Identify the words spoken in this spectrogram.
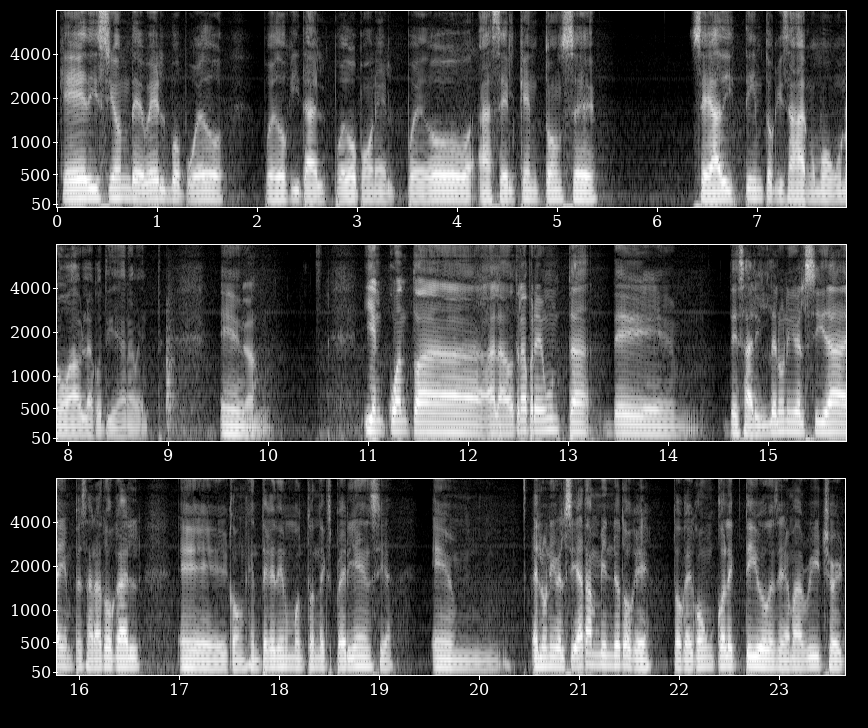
¿Qué edición de verbo puedo, puedo quitar? ¿Puedo poner? ¿Puedo hacer que entonces sea distinto quizás a como uno habla cotidianamente? Em. Y en cuanto a, a la otra pregunta de, de salir de la universidad y empezar a tocar eh, con gente que tiene un montón de experiencia, en la universidad también yo toqué. Toqué con un colectivo que se llama Richard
